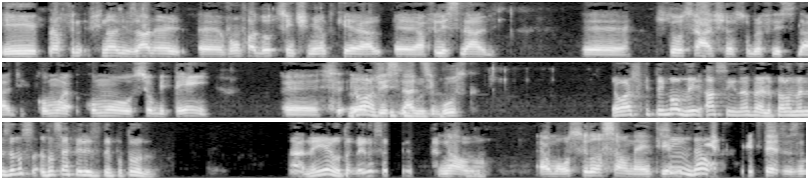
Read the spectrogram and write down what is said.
E para finalizar, né, é, vamos falar do outro sentimento que é a, é a felicidade. É, que, que você acha sobre a felicidade? Como, é, como se obtém? É, se, é, felicidade se, se busca? Eu acho que tem momentos. Assim, né, velho? Pelo menos eu não Você é feliz o tempo todo? Ah, nem eu, também não sou feliz. Não, é uma oscilação, né? Entre Sim, não. tristezas, né?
